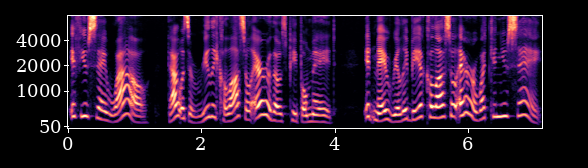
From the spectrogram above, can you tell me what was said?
If you say, wow, that was a really colossal error those people made, it may really be a colossal error. What can you say?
